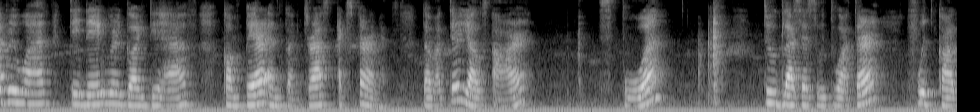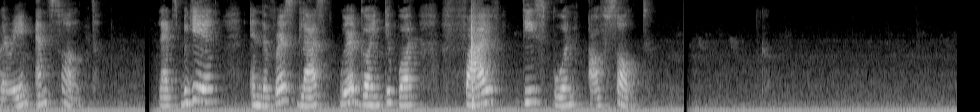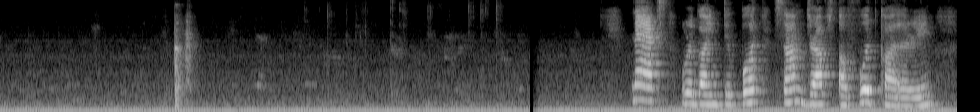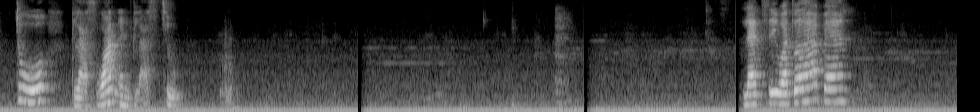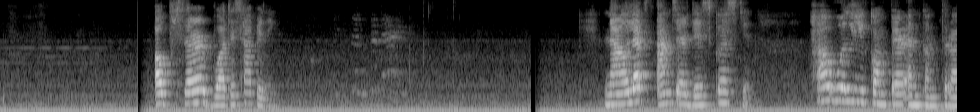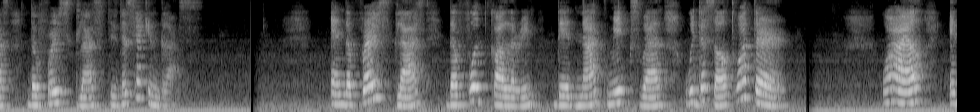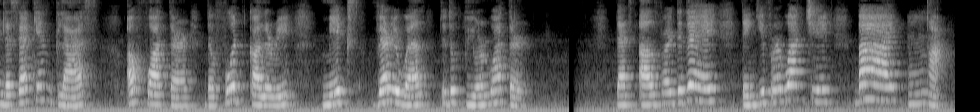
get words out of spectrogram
Everyone! Today we're going to have compare and contrast experiments. The materials are spoon, two glasses with water, food coloring, and salt. Let's begin. In the first glass, we're going to put 5 teaspoons of salt. Next, we're going to put some drops of food coloring to glass 1 and glass 2. Let's see what will happen. Observe what is happening. Now let's answer this question. How will you compare and contrast the first glass to the second glass? In the first glass, the food coloring did not mix well with the salt water. While in the second glass of water, the food coloring mixed very well to the pure water. That's all for today. Thank you for watching. Bye. Mwah.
